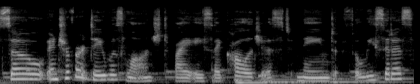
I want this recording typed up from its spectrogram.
So, Introvert Day was launched by a psychologist named Felicitas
